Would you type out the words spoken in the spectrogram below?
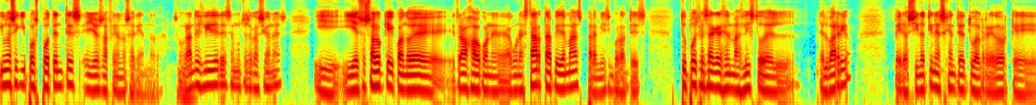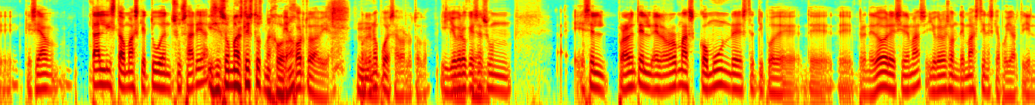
unos equipos potentes ellos al final no serían nada. Son Mm. grandes líderes en muchas ocasiones y, y eso es algo que cuando he, he trabajado con eh, alguna startup y demás, para mí es importante. Es, tú puedes pensar que eres el más listo del, del barrio, pero si no tienes gente a tu alrededor que, que sea tan lista o más que tú en sus áreas, Y si son más listos, mejor, ¿no? mejor todavía, porque Mm. no puedes saberlo todo. Y yo creo que ese es un es el probablemente el, el error más común de este tipo de, de- de emprendedores y demás. Y yo creo que es donde más tienes que apoyarte. Y en,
